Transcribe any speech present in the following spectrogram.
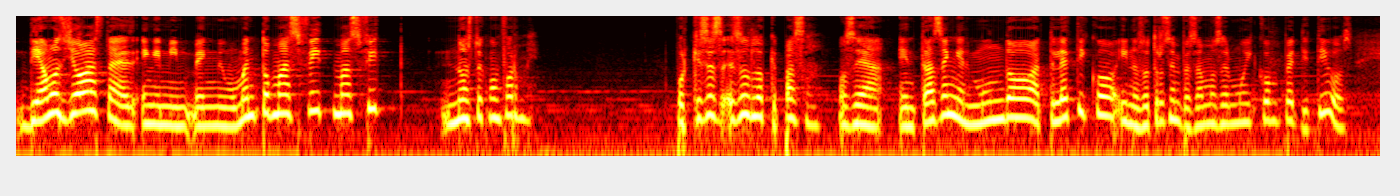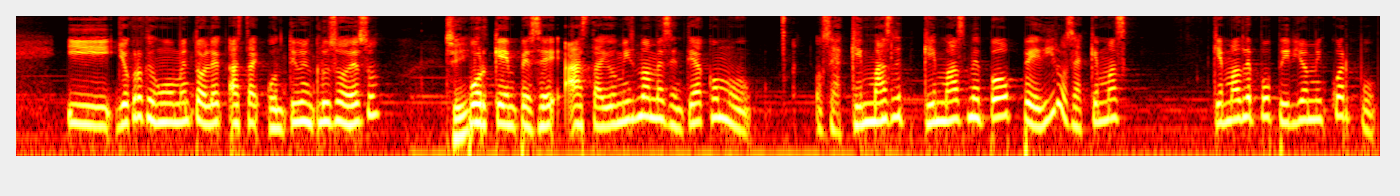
digamos, yo hasta en mi, en mi momento más fit, más fit, no estoy conforme. Porque eso es, eso es lo que pasa. O sea, entras en el mundo atlético y nosotros empezamos a ser muy competitivos. Y yo creo que en un momento hasta contigo incluso de eso. Sí. Porque empecé, hasta yo misma me sentía como, o sea, ¿qué más, le, ¿qué más me puedo pedir? O sea, ¿qué más, ¿qué más le puedo pedir yo a mi cuerpo?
